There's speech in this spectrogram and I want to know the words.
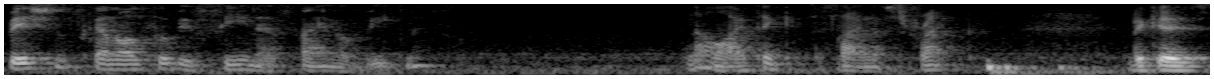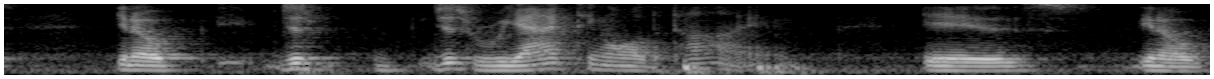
Patience can also be seen as sign of weakness? No, I think it's a sign of strength. Because, you know, just just reacting all the time is you know,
